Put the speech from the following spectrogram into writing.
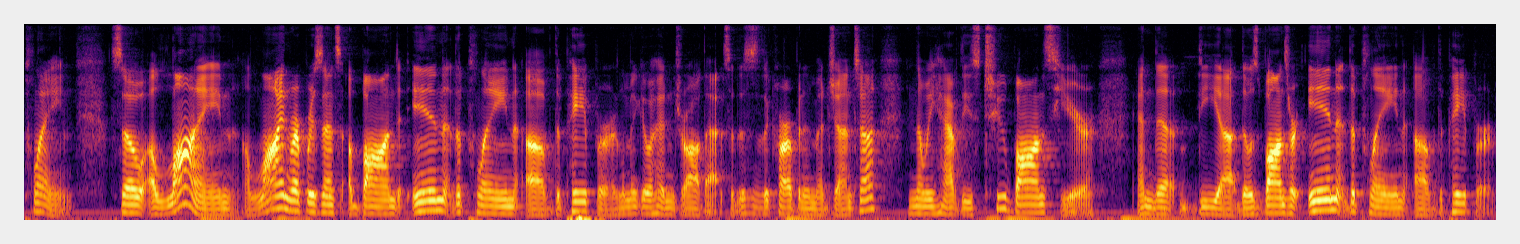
plane. So a line, a line represents a bond in the plane of the paper. Let me go ahead and draw that. So this is the carbon in magenta, and then we have these two bonds here, and the, the, uh, those bonds are in the plane of the paper.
